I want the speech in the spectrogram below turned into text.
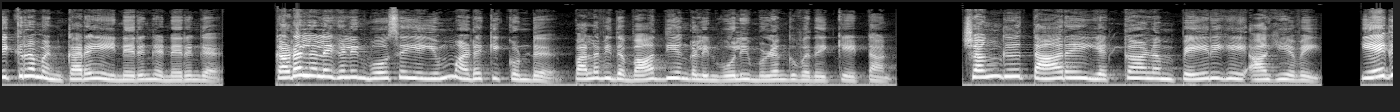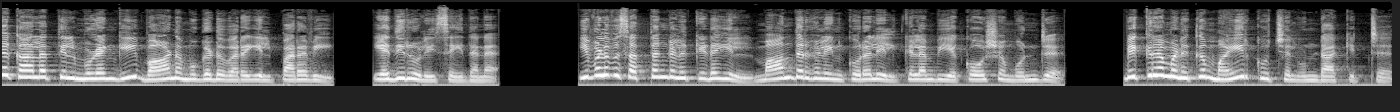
விக்ரமன் கரையை நெருங்க நெருங்க கடல் அலைகளின் ஓசையையும் அடக்கிக் கொண்டு பலவித வாத்தியங்களின் ஒலி முழங்குவதைக் கேட்டான். சங்கு தாரை எக்காளம் பேரிகை ஆகியவை ஏக காலத்தில் முழங்கி வானமுகடு வரையில் பரவி எதிரொலி செய்தன. இவ்வளவு சத்தங்களுக்கிடையில் மாந்தர்களின் குரலில் கிளம்பிய கோஷம் ஒன்று விக்ரமனுக்கு மயிர்கூச்சல் உண்டாக்கிற்று.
